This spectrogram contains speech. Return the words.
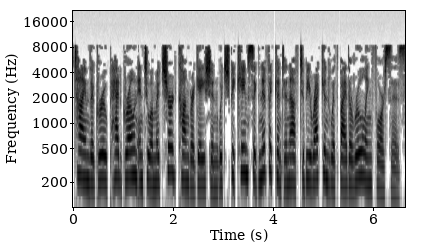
time the group had grown into a matured congregation which became significant enough to be reckoned with by the ruling forces.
